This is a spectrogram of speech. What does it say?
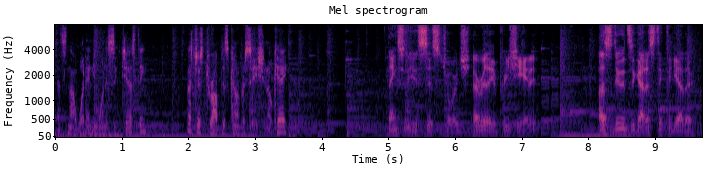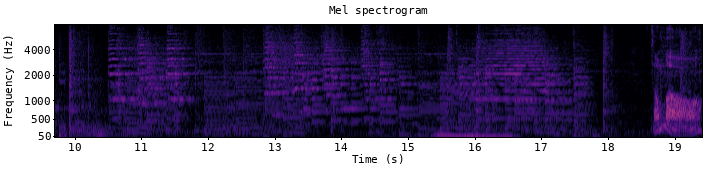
that's not what anyone is suggesting. Let's just drop this conversation, okay? Thanks for the assist, George. I really appreciate it. Us dudes have got to stick together. Come on.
